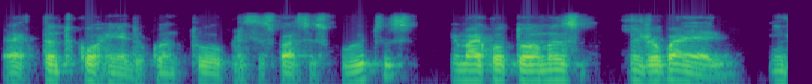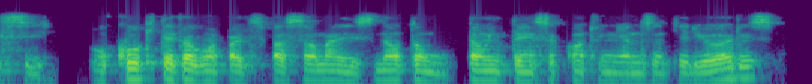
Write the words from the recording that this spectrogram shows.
é, tanto correndo quanto para esses passes curtos e o Michael Thomas no jogo aéreo em si. O Cook teve alguma participação, mas não tão, tão intensa quanto em anos anteriores.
